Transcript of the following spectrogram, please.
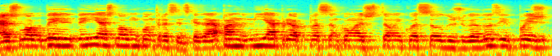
acho logo, daí, daí acho logo um contrassenso. Quer dizer, há pandemia, há preocupação com a gestão e com a saúde dos jogadores e depois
